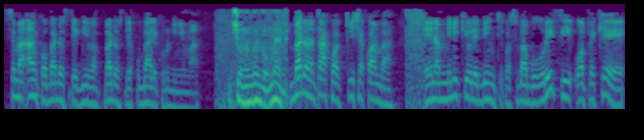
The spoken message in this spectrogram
Sema anko, bado sija give up, bado sijakubali kurudi nyuma. Bado nataka kuhakikisha kwamba eh, inammiliki yule binti, kwa sababu urithi wa pekee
